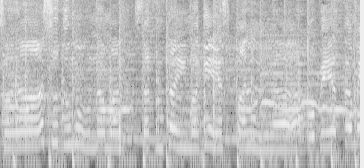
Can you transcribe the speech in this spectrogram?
සොයා සුදුමුණමන් සත්තයි මගේ ස්පල්ලා. ඔබේ අත මේ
